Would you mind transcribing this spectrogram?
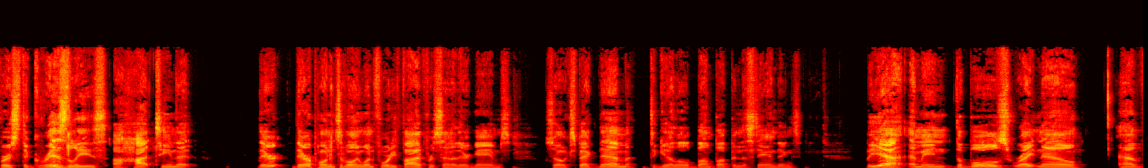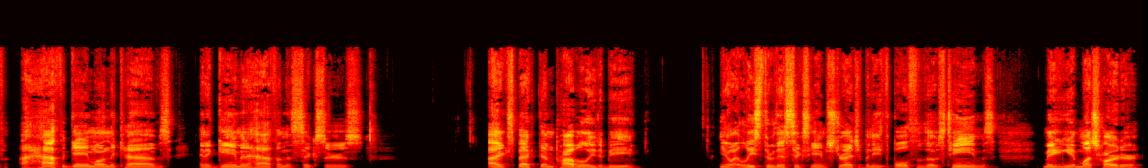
versus the Grizzlies, a hot team that their their opponents have only won 45% of their games. So expect them to get a little bump up in the standings. But yeah, I mean, the Bulls right now have a half a game on the Cavs and a game and a half on the Sixers. I expect them probably to be, you know, at least through this six game stretch beneath both of those teams, making it much harder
